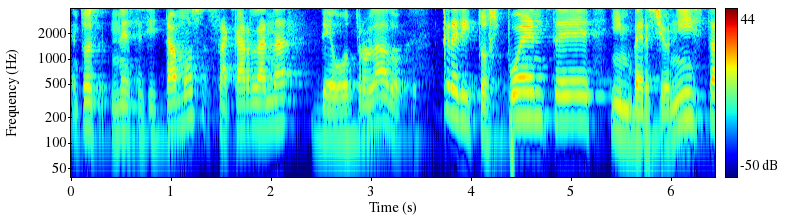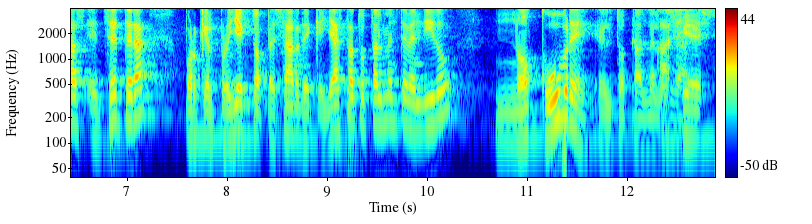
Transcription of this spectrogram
Entonces, necesitamos sacar lana de otro lado. Créditos puente, inversionistas, etcétera, porque el proyecto, a pesar de que ya está totalmente vendido, no cubre el total de los Así Es.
